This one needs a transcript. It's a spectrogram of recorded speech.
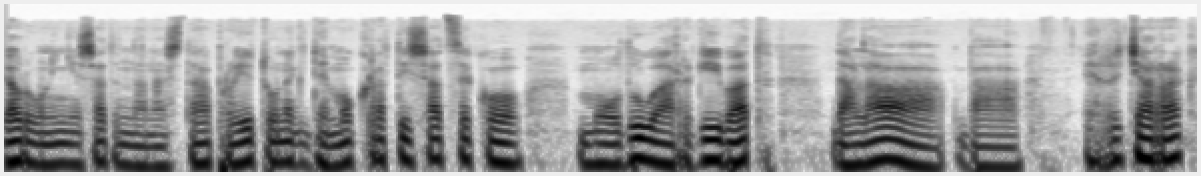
gaur egun esaten dana, ez da, proiektu honek demokratizatzeko modu argi bat, dala, ba, herritxarrak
